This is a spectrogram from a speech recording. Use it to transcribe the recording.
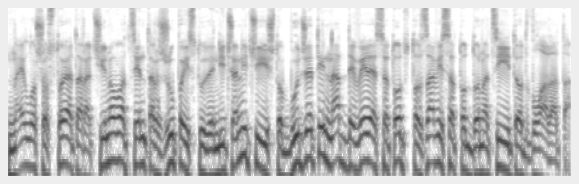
Најлошо стојат Рачиново, Центар Жупа и Студеничани, чии што буџети над 90% зависат од донациите од владата.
